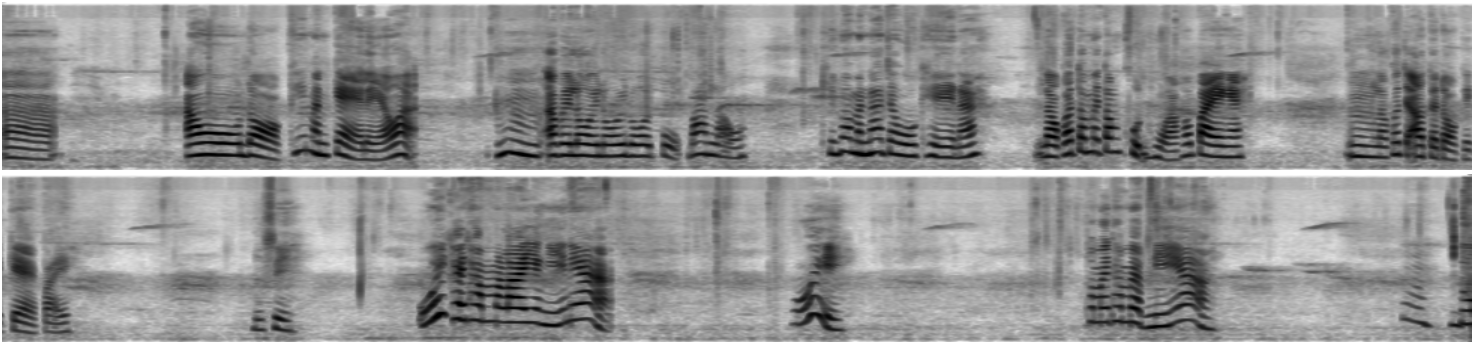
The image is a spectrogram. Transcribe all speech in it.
เอ่อ เอาดอกที่มันแก่แล้วอะ่ะ อืม เอาไปโรยโรยโรยปลูกบ้านเรา คิดว่ามันน่าจะโอเคนะ เราก็ต้องไม่ต้องขุดหัวเข้าไปไง อืม เราก็จะเอาแต่ดอกแก่ๆไป ดูสิ อุ้ยใครทำอะไรอย่างนี้เนี่ย อุ้ยทำไมทำแบบนี้อะอืมดู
